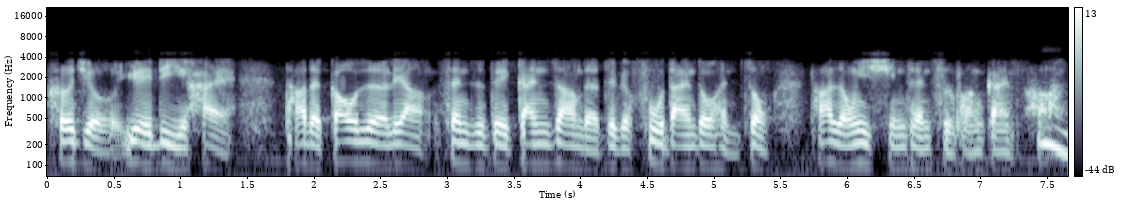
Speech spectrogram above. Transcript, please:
喝酒越厉害，它的高热量甚至对肝脏的这个负担都很重，它容易形成脂肪肝啊。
